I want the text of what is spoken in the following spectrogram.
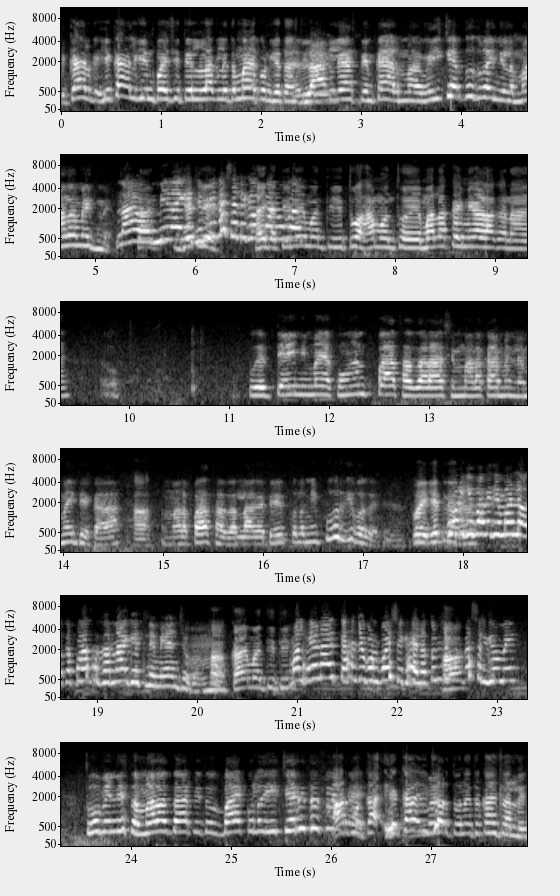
ते काय हे काय घेईन पैसे? तिला लागले तर माझ्याकडून घेत असते. लागले असते काय? मग विचारतोच वहिनीला मला माहीत नाही. नाही हो, मी नाही घेतले. मी. कशाला ती नाही म्हणती तू हा म्हणतोय मला काही मिळाला का नाही? प- त्यांनी माझ्याकडून पाच हजार असे मला काय म्हणलं माहितीये का? हा. मला पाच हजार लागत आहे तुला मी पोरगी बघते होय, घेतले पोरगी होते? बघते म्हणलं होतं पाच हजार नाही घेतले मी यांच्याकडून. हा, काय म्हणती ती? मला हे नाही ह्यांच्याकडून पैसे घ्यायला? तुमच्याकडून कशाला घेऊ मी? तू बी नुसतं मला दापी तू बायकोला विचारितच अरे मग नाही काय हे काय विचारतो नाही तर काय चाललंय?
